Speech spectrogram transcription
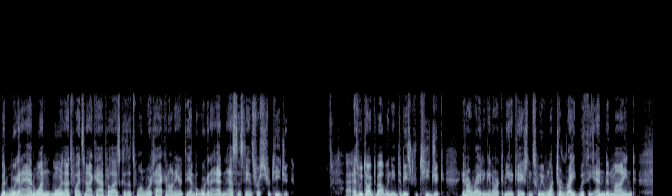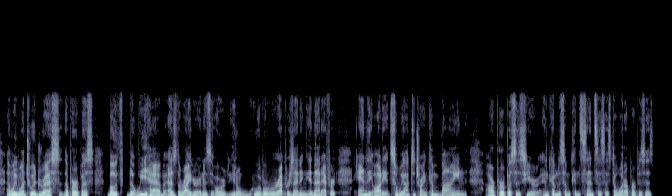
but we're going to add one more. And that's why it's not capitalized because it's one we're tacking on here at the end, but we're going to add an S that stands for strategic as we talked about, we need to be strategic in our writing, in our communications. We want to write with the end in mind, and we want to address the purpose both that we have as the writer and as, or, you know, whoever we're representing in that effort and the audience. So we ought to try and combine our purposes here and come to some consensus as to what our purpose is,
